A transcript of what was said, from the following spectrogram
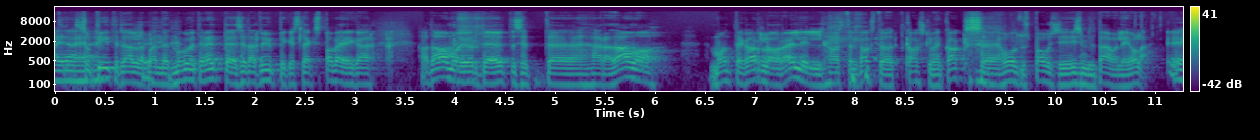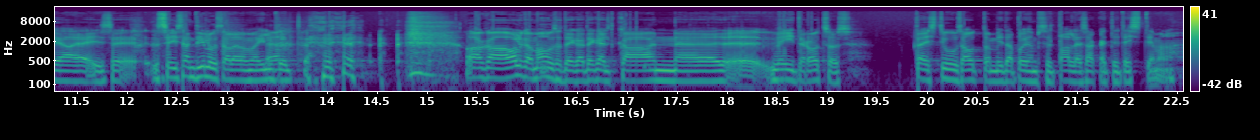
subtiitrid alla panna, et ma kujutan ette seda tüüpi, kes läks paberiga Adamo juurde ja ütles, et äh, härra Adamo, Monte Carlo rallil aastal kaks tuhat kakskümmend kaks äh, hoolduspausi esimesel päeval ei ole. ja ei, see, see ei saanud ilus olema ilmselt aga olgem ausad, ega tegelikult ka on äh, veider otsus täiesti uus auto, mida põhimõtteliselt alles hakati testima, noh.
